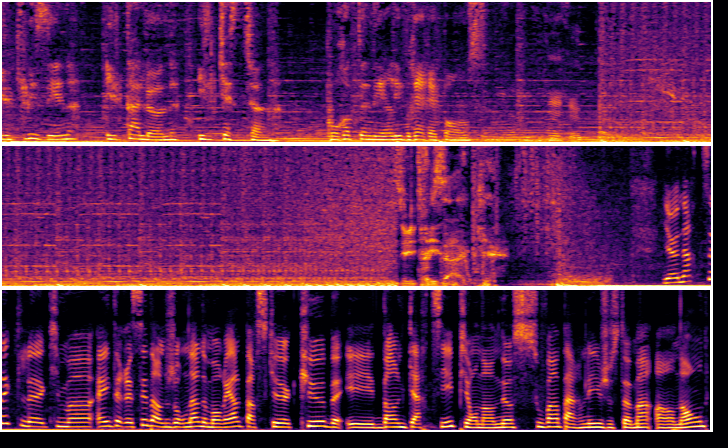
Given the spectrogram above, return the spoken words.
Il cuisine, il talonne, il questionne pour obtenir les vraies réponses. Du Trisac. Il y a un article qui m'a intéressé dans le journal de Montréal parce que Cube est dans le quartier, puis on en a souvent parlé justement en ondes.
